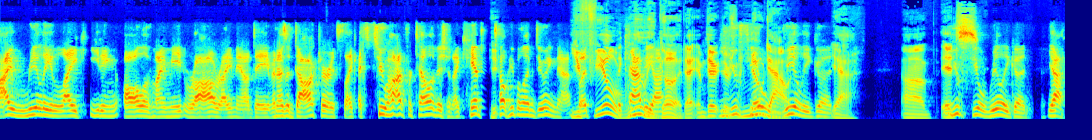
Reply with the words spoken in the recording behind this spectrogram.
I really like eating all of my meat raw right now, Dave. And as a doctor, it's like it's too hot for television. I can't you, tell people I'm doing that. You but feel caveat, really good. I, there, there's you feel no doubt. Really good. Yeah. Uh, you feel really good. Yeah.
